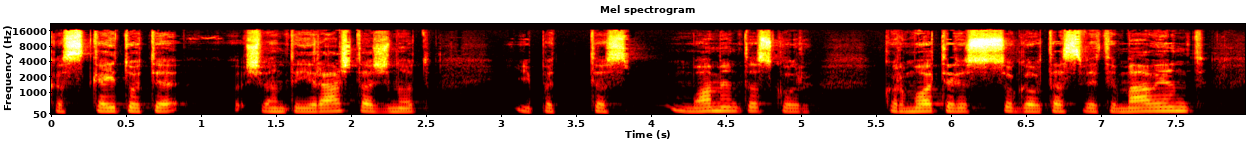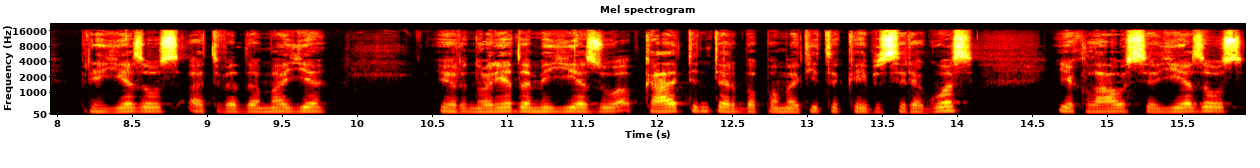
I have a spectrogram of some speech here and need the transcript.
kas skaitote šventą įraštą, žinot, ypač tas momentas, kur, kur moteris sugauta svetimaujant, prie Jėzaus atvedama ji ir norėdami Jėzų apkaltinti arba pamatyti, kaip jis reaguos, jie klausė Jėzaus,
